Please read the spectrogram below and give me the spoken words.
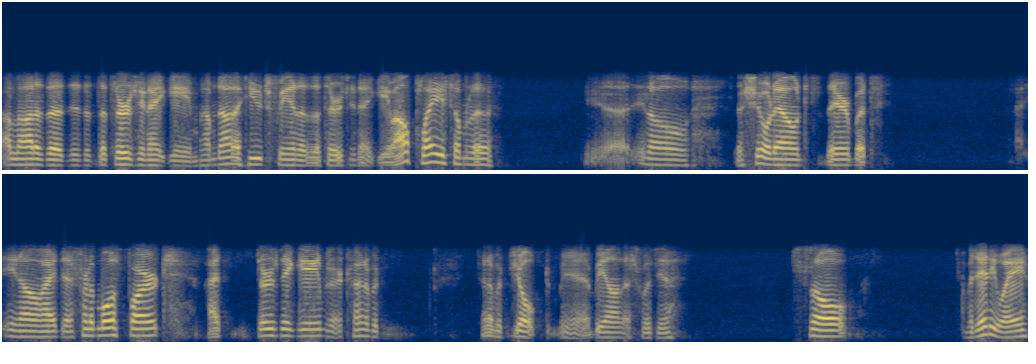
a lot of the, the the Thursday night game. I'm not a huge fan of the Thursday night game. I'll play some of the yeah, you know, the showdowns there, but you know, I for the most part, I Thursday games are kind of a kind of a joke to be, to be honest with you. So, but anyway,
